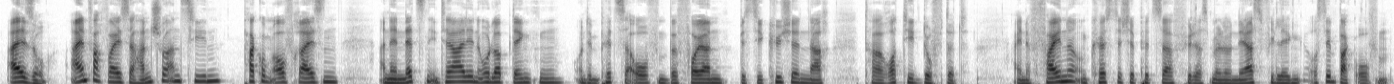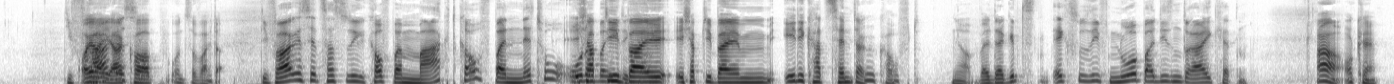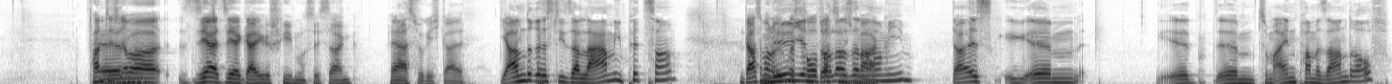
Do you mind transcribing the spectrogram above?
Also, einfach weiße Handschuhe anziehen, Packung aufreißen, an den letzten Italienurlaub denken und den Pizzaofen befeuern, bis die Küche nach Trarotti duftet. Eine feine und köstliche Pizza für das Millionärsfeeling aus dem Backofen. Die Euer Frage, ist, Jakob und so weiter. die Frage ist jetzt, hast du die gekauft beim Marktkauf, bei Netto oder Ich habe bei die Edeka? bei ich habe die beim Edeka Center gekauft. Ja, weil da gibt's exklusiv nur bei diesen drei Ketten. Ah, okay. Fand ich Ähm, aber sehr sehr geil geschrieben, muss ich sagen. Ja, ist wirklich geil. Die andere ist die Salami-Pizza. Und da ist noch irgendwas Million drauf, was Dollar mag. Salami. Da ist ähm, äh, ähm, zum einen Parmesan drauf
